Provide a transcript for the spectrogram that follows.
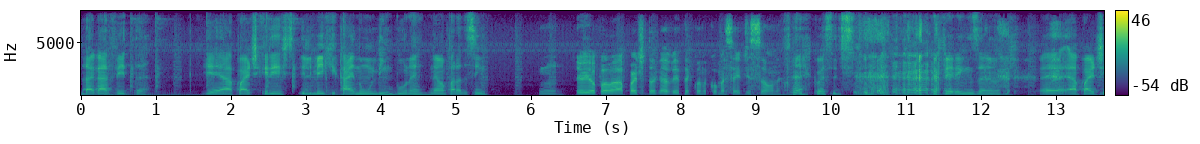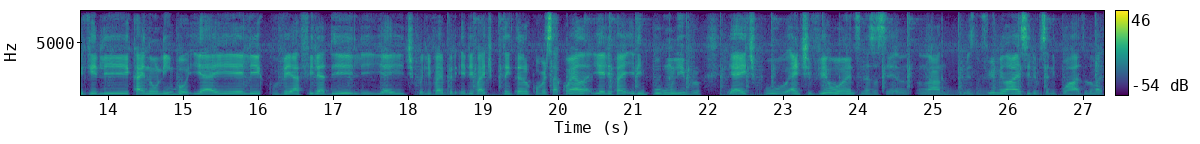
da gaveta. Que é a parte que ele, ele meio que cai num limbo, né? Não é uma parada assim? Hum, Eu ia falar, a parte da gaveta é quando começa a edição, né? Com essa dis- referência, né? É é a parte que ele cai num limbo e aí ele vê a filha dele e aí, tipo, ele vai, ele vai tipo, tentando conversar com ela e ele vai, ele empurra um livro. E aí, tipo, a gente viu antes nessa cena, lá no começo do filme, lá, esse livro sendo empurrado e tudo mais.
